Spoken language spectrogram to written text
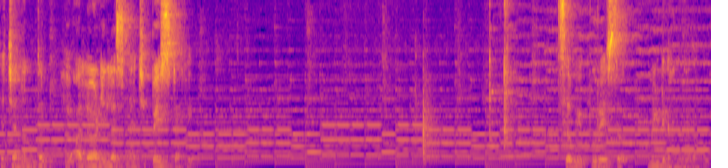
त्याच्यानंतर ही आलं आणि लसणाची पेस्ट आहे. चवी पुरेसं मीठ घालणार आहोत.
